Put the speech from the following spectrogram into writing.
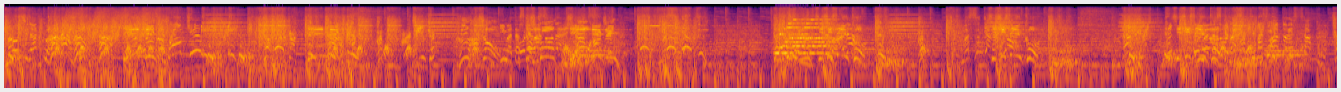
邪魔をし今助けますアンドレスサークル加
